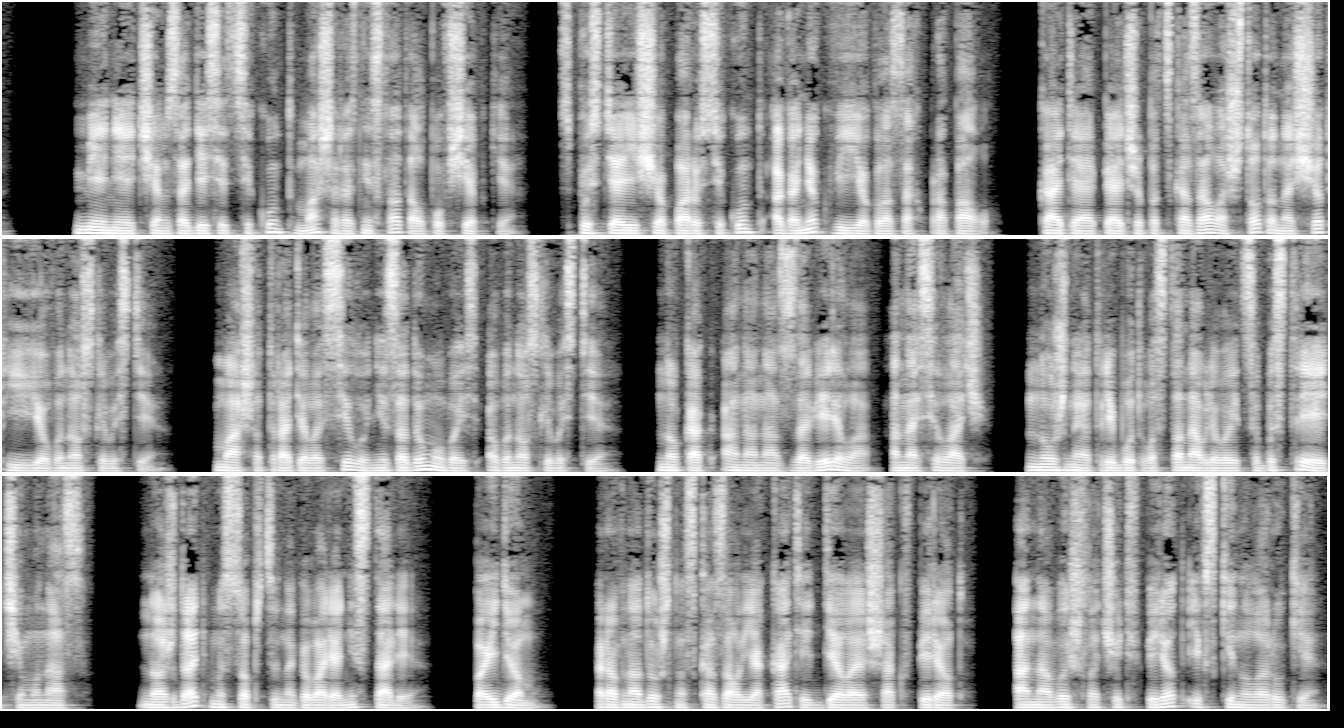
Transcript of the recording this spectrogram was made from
Менее чем за 10 секунд Маша разнесла толпу в щепки. Спустя еще пару секунд огонек в ее глазах пропал. Катя опять же подсказала что-то насчет ее выносливости. Маша тратила силу, не задумываясь о выносливости. Но как она нас заверила, она силач. Нужный атрибут восстанавливается быстрее, чем у нас. Но ждать мы, собственно говоря, не стали. Пойдем, равнодушно сказал я Кате, делая шаг вперед. Она вышла чуть вперед и вскинула руки.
